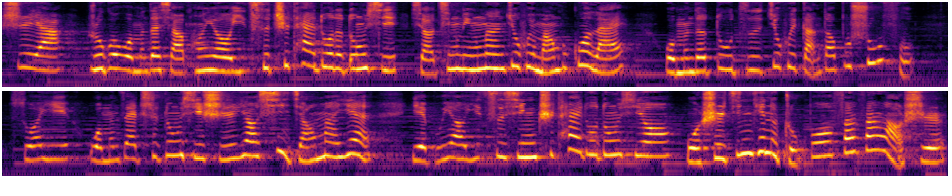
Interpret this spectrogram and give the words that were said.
是呀，如果我们的小朋友一次吃太多的东西，小精灵们就会忙不过来，我们的肚子就会感到不舒服。所以我们在吃东西时要细嚼慢咽，也不要一次性吃太多东西哦。我是今天的主播帆帆老师，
